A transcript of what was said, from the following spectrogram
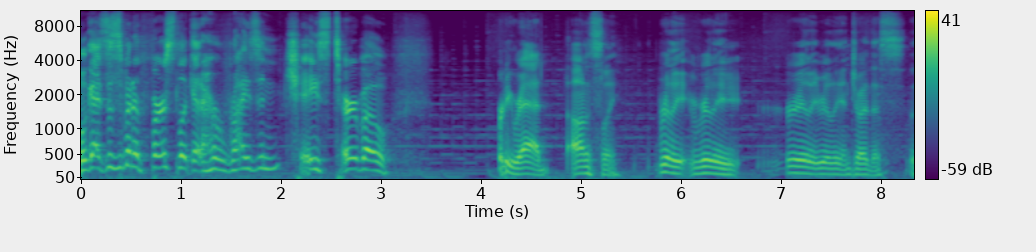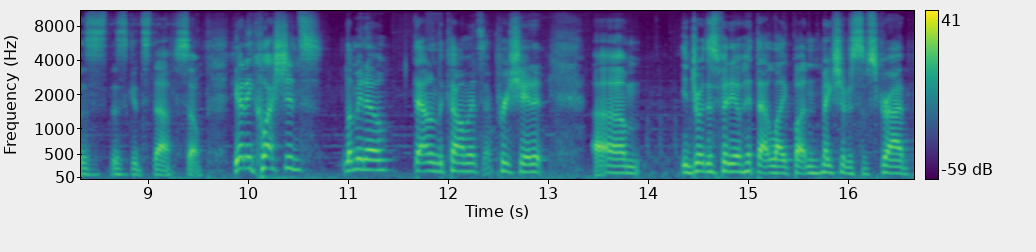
well, guys, this has been a first look at Horizon Chase Turbo. Pretty rad, honestly. Really, really, really, really enjoyed this. This, this is good stuff. So, if you got any questions, let me know down in the comments. I appreciate it. Um, enjoyed this video, hit that like button. Make sure to subscribe.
